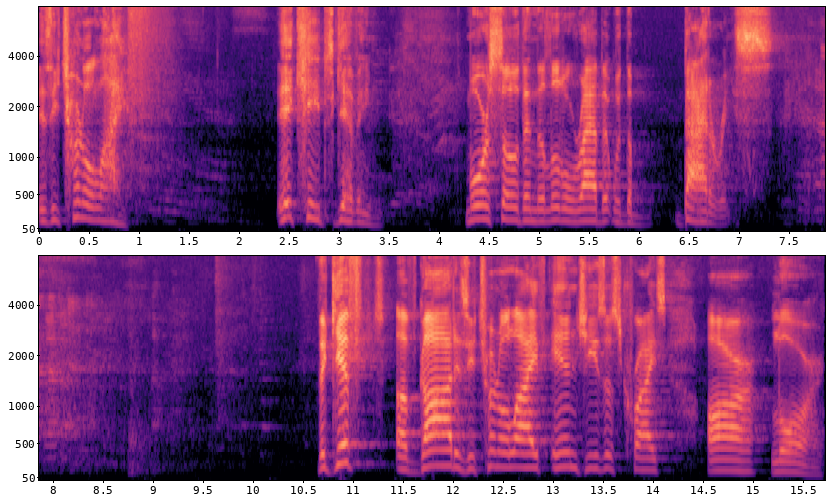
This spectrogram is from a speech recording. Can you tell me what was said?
is eternal life. It keeps giving. More so than the little rabbit with the batteries. the gift of God is eternal life in Jesus Christ our Lord.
